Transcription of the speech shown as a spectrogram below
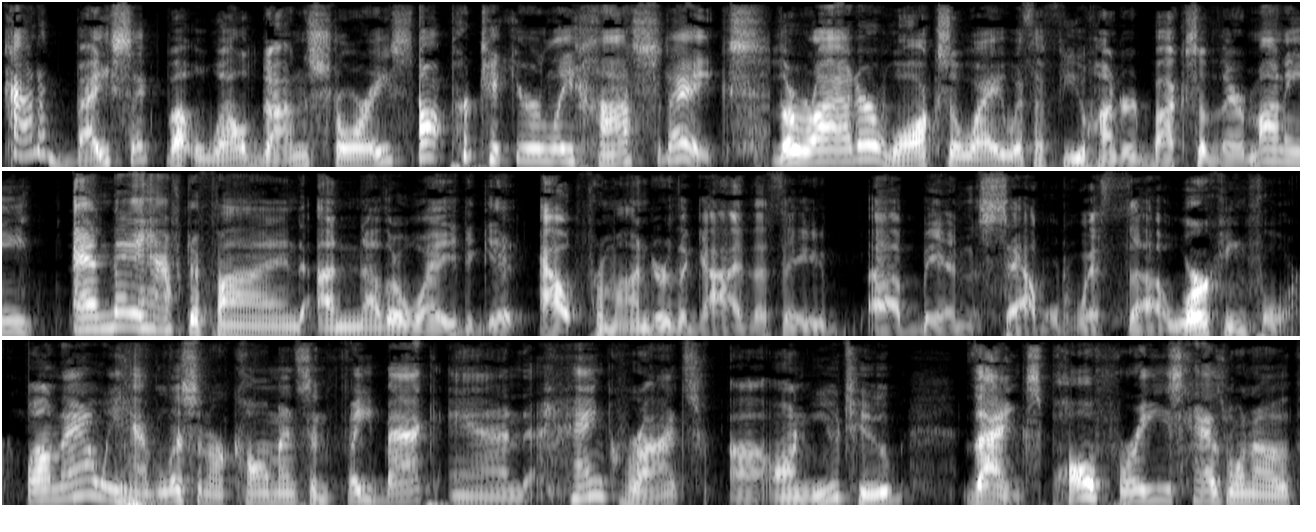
kind of basic but well done stories, not particularly high stakes. The writer walks away with a few hundred bucks of their money, and they have to find another way to get out from under the guy that they've uh, been saddled with uh, working for. Well, now we have listener comments and feedback, and Hank writes uh, on YouTube, thanks. Paul Frees has one of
